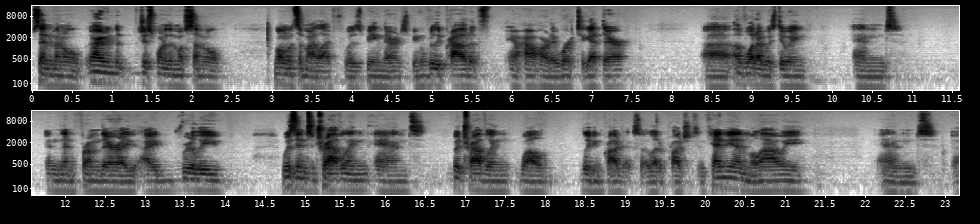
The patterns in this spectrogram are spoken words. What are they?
sentimental, or I mean, the, just one of the most seminal moments of my life was being there and just being really proud of you know how hard I worked to get there, uh, of what I was doing, and and then from there I, I really was into traveling and but traveling while leading projects. So I led a project in Kenya and Malawi and uh,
